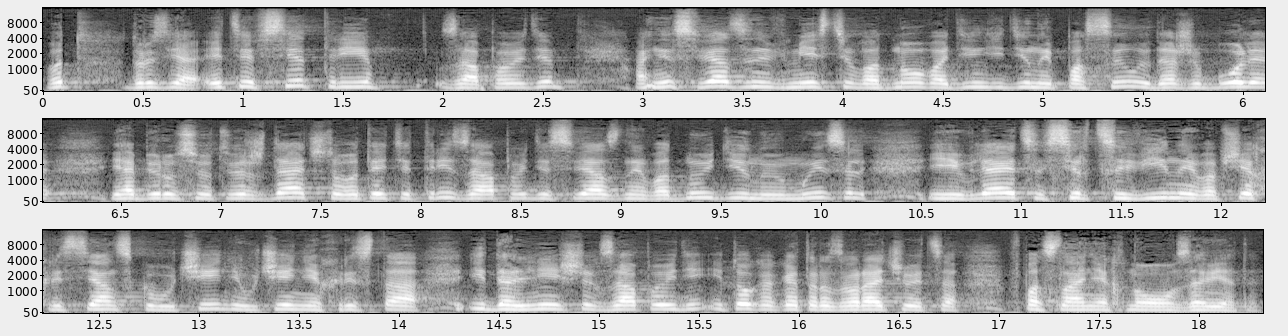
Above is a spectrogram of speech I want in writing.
Вот, друзья, эти все три заповеди, они связаны вместе в одно, в один единый посыл, и даже более я берусь утверждать, что вот эти три заповеди связаны в одну единую мысль и являются сердцевиной вообще христианского учения, учения Христа и дальнейших заповедей, и то, как это разворачивается в посланиях Нового Завета.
